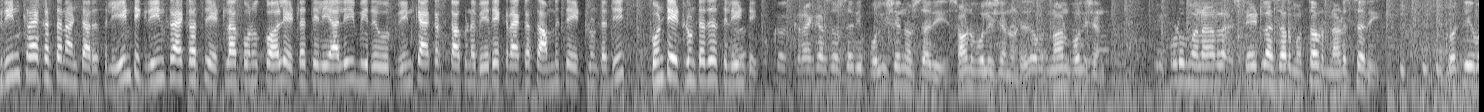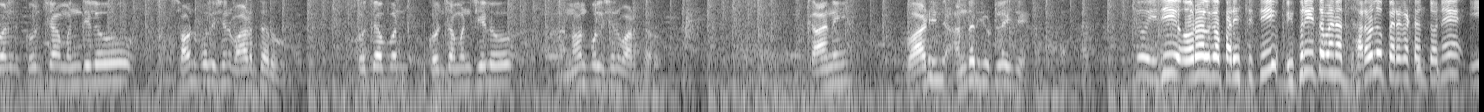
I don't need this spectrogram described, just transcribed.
గ్రీన్ క్రాకర్స్ అని అంటారు అసలు. ఏంటి గ్రీన్ క్రాకర్స్ ఎట్లా కొనుక్కోవాలి? ఎట్లా తెలియాలి? మీరు గ్రీన్ క్రాకర్స్ కాకుండా వేరే క్రాకర్స్ అమ్మితే ఎట్లుంటుంది? కొంటే ఎట్లుంటుంది అసలు ఏంటి? ఒక క్రాకర్స్ వస్తుంది పొల్యూషన్ వస్తుంది సౌండ్ పొల్యూషన్ ఉంటుంది ఒక నాన్ పొల్యూషన్ ఇప్పుడు మన స్టేట్లో సార్ మొత్తం నడుస్తుంది. కొద్ది కొంచెం మందిలో సౌండ్ పొల్యూషన్ వాడతారు. కొద్ది కొంచెం మంచిలో నాన్ పొల్యూషన్ వాడతారు. కానీ వాడింది అందరు యూటిలైజ్ చేయాలి. సో ఇది ఓవరాల్గా పరిస్థితి. విపరీతమైన ధరలు పెరగటంతోనే ఈ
